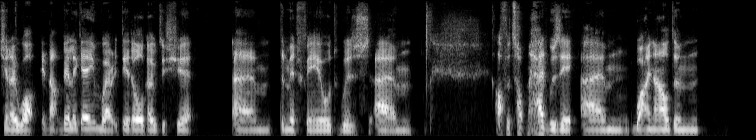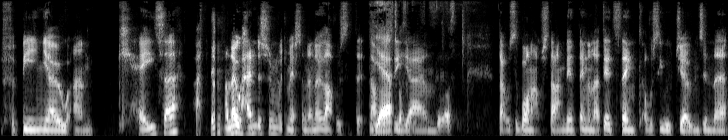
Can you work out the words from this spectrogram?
do you know what, in that Villa game where it did all go to shit, um, the midfield was um, off the top of my head was it um, Wijnaldum, Fabinho, and Keita. I think I know Henderson was missing. I know that was the, that yeah, was the um, that was the one outstanding thing. And I did think, obviously, with Jones in there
